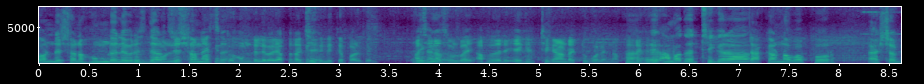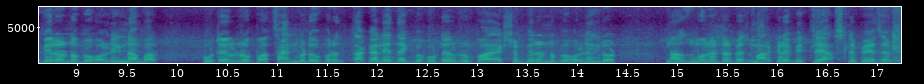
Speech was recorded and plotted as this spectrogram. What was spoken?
কন্ডিশনে হোম ডেলিভারি দেওয়ার সিস্টেম আছে। কিন্তু হোম ডেলিভারি আপনারা কিন্তু নিতে পারবেন। আচ্ছা নাজমুল ভাই আপনাদের এখানে ঠিকানাটা একটু বলেন হ্যাঁ আপনাদের আমাদের ঠিকানা ঢাকা নবাবপুর একশো বিরানব্বই হোল্ডিং নাম্বার হোটেল রূপা সাইনবোর্ডের উপরে তাকালে দেখবে হোটেল রূপা একশো বিরানব্বই হোল্ডিং রোড নাজমুল এন্টারপ্রাইজ মার্কেটের ভিতরে আসলে পেয়ে যাবে।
